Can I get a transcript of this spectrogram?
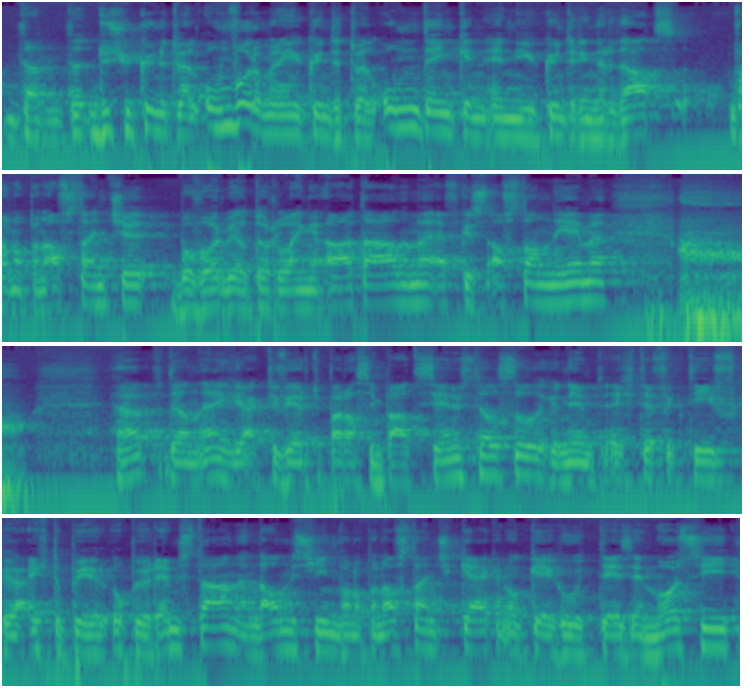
Dat, dus je kunt het wel omvormen en je kunt het wel omdenken. En je kunt er inderdaad van op een afstandje, bijvoorbeeld door lange uitademen, even afstand nemen. Hup, dan hè, je activeert je parasympathisch zenuwstelsel. Je neemt echt effectief, je gaat echt op je, op je rem staan. En dan misschien van op een afstandje kijken. Oké, goed, deze emotie,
